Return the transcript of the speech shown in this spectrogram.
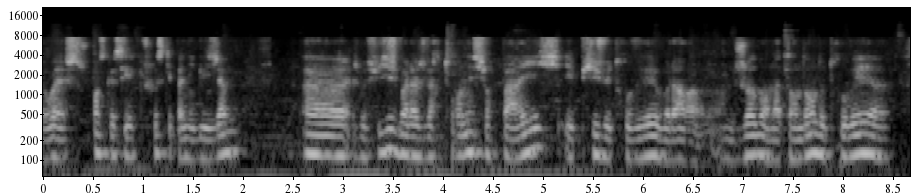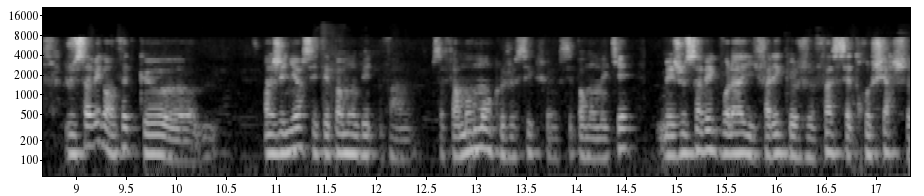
Ouais, je pense que c'est quelque chose qui n'est pas négligeable. Euh, je me suis dit, voilà, je vais retourner sur Paris et puis je vais trouver voilà, un, job en attendant de trouver. Euh, je savais qu'en fait que euh, ingénieur, c'était pas mon Enfin, ça fait un moment que je sais que c'est pas mon métier, mais je savais que voilà, il fallait que je fasse cette recherche,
